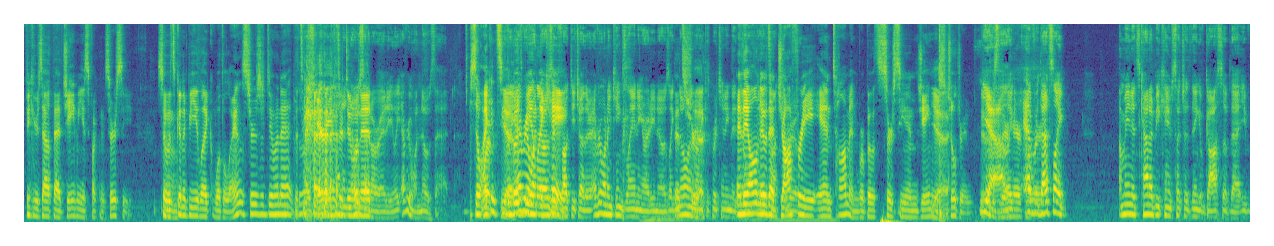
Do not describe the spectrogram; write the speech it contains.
figures out that Jaime is fucking Cersei. So it's hmm. gonna be like, well, the Lannisters are doing it, the The rest of the world Targaryens are doing knows that it. already. Like everyone knows that. So I can see yeah. them both everyone being like, knows hey, they fucked each other. Everyone in King's Landing already knows. Like That's no one true. like is pretending they. and they all Like, know that not true. Joffrey and Tommen were both Cersei and Jaime's Yeah. children. Yeah, Because of their like hair ever. That's like. I mean, it's kind of became such a thing of gossip that you,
